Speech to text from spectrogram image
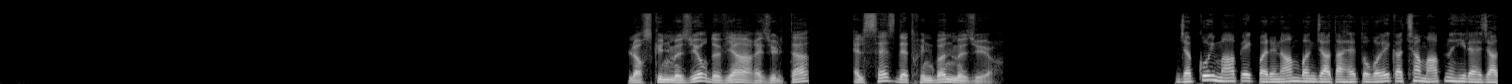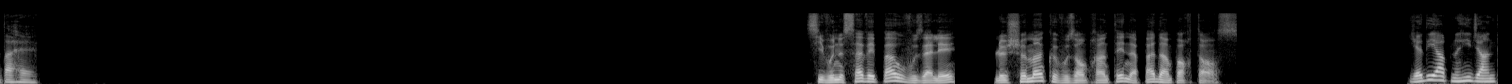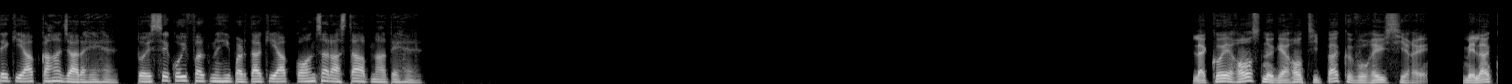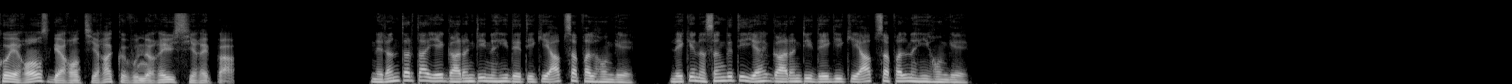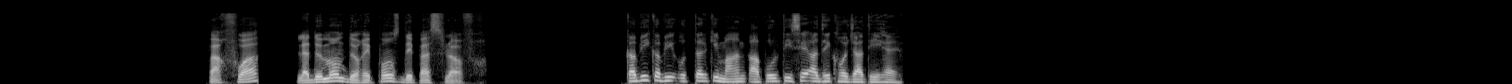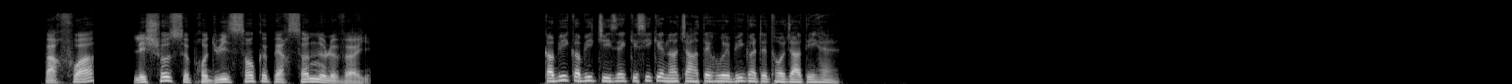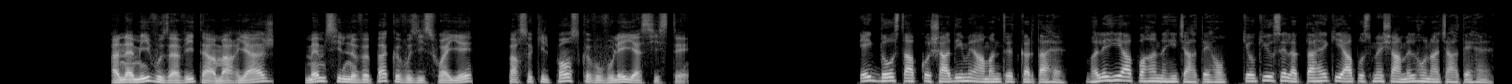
Lorsqu'une mesure devient un résultat, elle cesse d'être une bonne mesure. जब कोई माप एक परिणाम बन जाता है तो वह एक अच्छा माप नहीं रह जाता है Si vous ne savez pas où vous allez, le chemin que vous empruntez n'a pas d'importance. यदि आप नहीं जानते कि आप कहाँ जा रहे हैं तो इससे कोई फर्क नहीं पड़ता कि आप कौन सा रास्ता अपनाते हैं La cohérence ne garantit pas que vous réussirez. Mais l'incohérence garantira que vous ne réussirez pas. निरंतरता ये गारंटी नहीं देती कि आप सफल होंगे लेकिन असंगति यह गारंटी देगी कि आप सफल नहीं होंगे Parfois, la demande de réponse dépasse l'offre. कभी कभी उत्तर की मांग आपूर्ति से अधिक हो जाती है Parfois, les choses se produisent sans que personne ne le veuille. कभी कभी चीजें किसी के न चाहते हुए भी घटित हो जाती हैं Un ami vous invite à un mariage, même s'il ne veut pas que vous y soyez, parce qu'il pense que vous voulez y assister. एक दोस्त आपको शादी में आमंत्रित करता है भले ही आप वहां नहीं चाहते हो क्योंकि उसे लगता है कि आप उसमें शामिल होना चाहते हैं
